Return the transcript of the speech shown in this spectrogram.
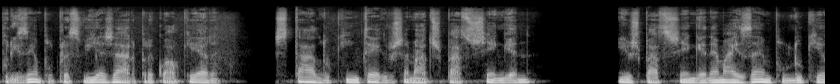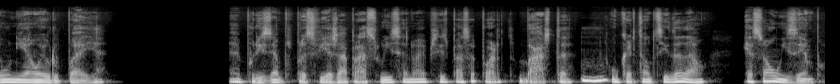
por exemplo, para se viajar para qualquer Estado que integre o chamado espaço Schengen, e o espaço Schengen é mais amplo do que a União Europeia, eh, por exemplo, para se viajar para a Suíça não é preciso passaporte, basta uhum. o cartão de cidadão. É só um exemplo.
